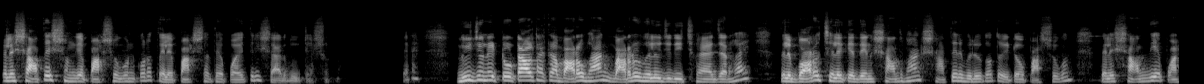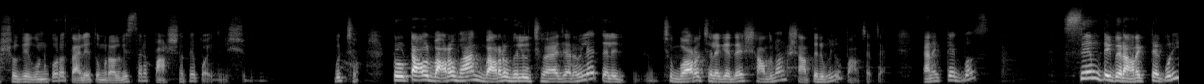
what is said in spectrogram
তাহলে সাতের সঙ্গে পাঁচশো গুণ করো, তাহলে পাঁচ সাথে পঁয়ত্রিশ আর দুইটা শূন্য? দুইজনের টোটাল টাকা বারো ভাগ, বারোর ভ্যালু যদি ছয় হাজার হয়, তাহলে বড় ছেলেকে দেন সাত ভাগ, সাতের ভ্যালু কত? এটাও পাঁচশো গুণ। তাহলে সাত দিয়ে পাঁচশোকে গুণ করো, তাহলে তোমরা বলবে স্যার পাঁচ সাথে পঁয়ত্রিশ বুঝছ? টোটাল বারো ভাগ বারো ভ্যালু ছয় হাজার হলে তাহলে বড় ছেলেকে দেয় সাত ভাগ, সাতের ভ্যালু পাঁচ হাজার। কানেক্টেড বস সেম টাইপের আরেকটা করি।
